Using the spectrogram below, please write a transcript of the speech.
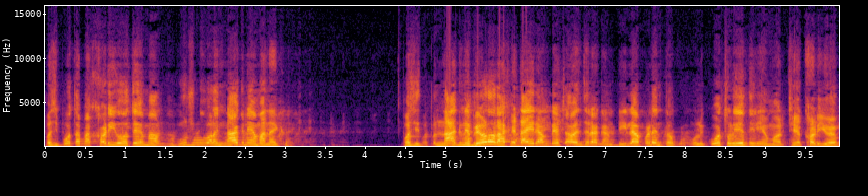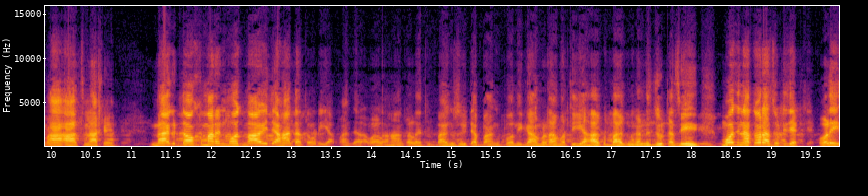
પછી પોતા પાસે ખડીયો હતો, એમાં ઘૂંસડું વાળા નાગને એમાં નાખ્યો. પછી નાગને ભેળો રાખે, ડાયરામાં બેઠા હોય ને જરાક આમ ઢીલા પડે ને તો ઓલી કોથળી હતી ને એમાં ઠેખડીયો એમાં હાથ નાખે. નાગ ડોખ મારે મોજમાં આવી જાય, હાંતા તોડિયા પાંજરા વાળા, હાંક લેતી બાગ છૂટ્યા બાંગ બોલી ગામડામાં થી હાક બાગ ગણ જૂટા સિંહ. મોજના તોરા છૂટી જાય. વળી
